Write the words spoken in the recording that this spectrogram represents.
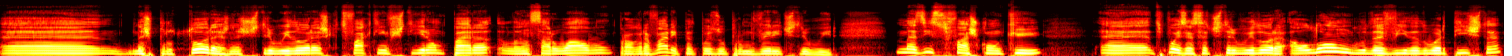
Uh, nas produtoras, nas distribuidoras que de facto investiram para lançar o álbum, para o gravar e para depois o promover e distribuir. Mas isso faz com que uh, depois essa distribuidora, ao longo da vida do artista,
